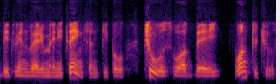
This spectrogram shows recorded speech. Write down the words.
between very many things, and people choose what they want to choose.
